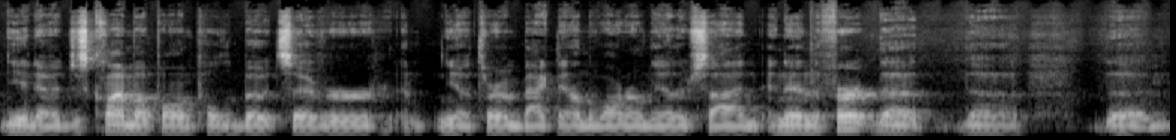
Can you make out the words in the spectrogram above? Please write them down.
you know, just climb up on, pull the boats over, and you know, throw them back down the water on the other side. And then the first the the the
